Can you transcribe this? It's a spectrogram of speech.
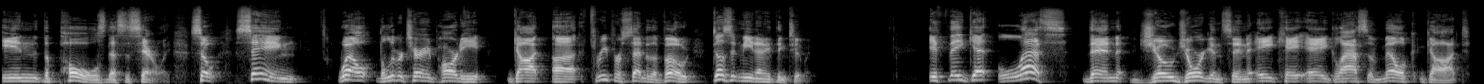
in the polls necessarily. So saying, well, the Libertarian Party got uh, 3% of the vote doesn't mean anything to me. If they get less than Jo Jorgensen, aka Glass of Milk, got,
